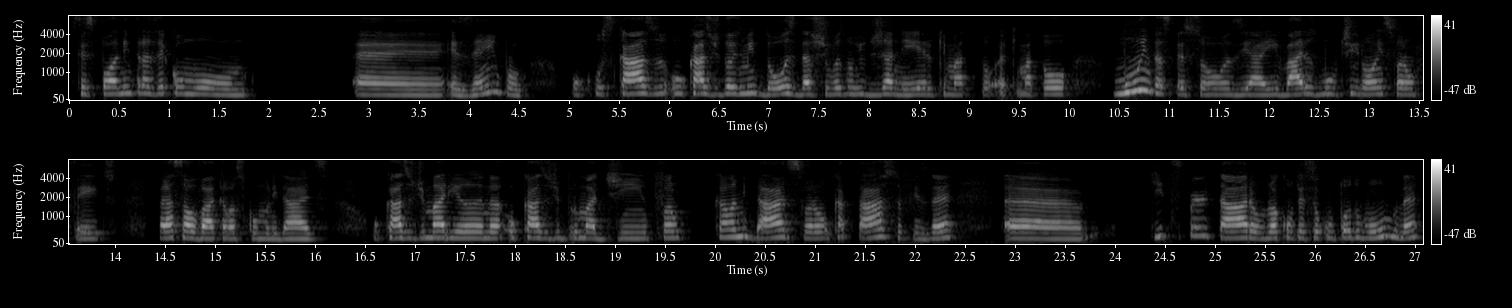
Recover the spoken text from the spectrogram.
Vocês podem trazer como é, exemplo os casos, o caso de 2012 das chuvas no Rio de Janeiro que matou, eh, que matou muitas pessoas e aí vários multirões foram feitos para salvar aquelas comunidades. O caso de Mariana, o caso de Brumadinho, que foram calamidades, foram catástrofes, né? É, que despertaram, não aconteceu com todo mundo, né?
